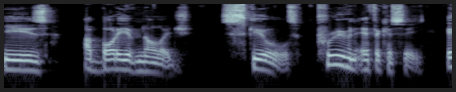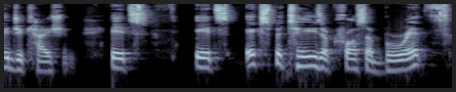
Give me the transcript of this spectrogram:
is a body of knowledge, skills, proven efficacy, education. It's it's expertise across a breadth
